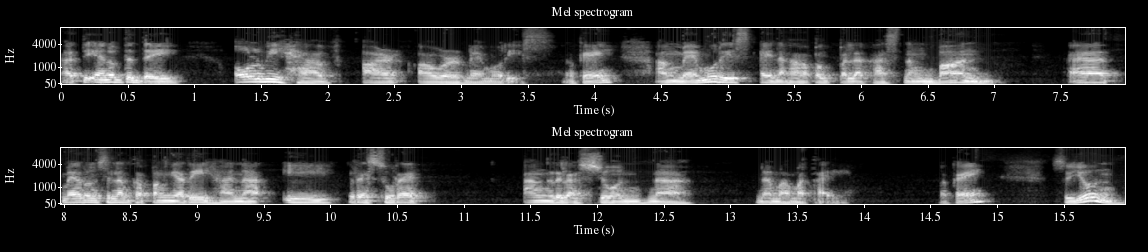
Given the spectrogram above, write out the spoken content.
At the end of the day, all we have are our memories. Okay? Ang memories ay nakakapagpalakas ng bond. At meron silang kapangyarihan na i-resurrect ang relasyon na namamatay. Okay? So yun,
